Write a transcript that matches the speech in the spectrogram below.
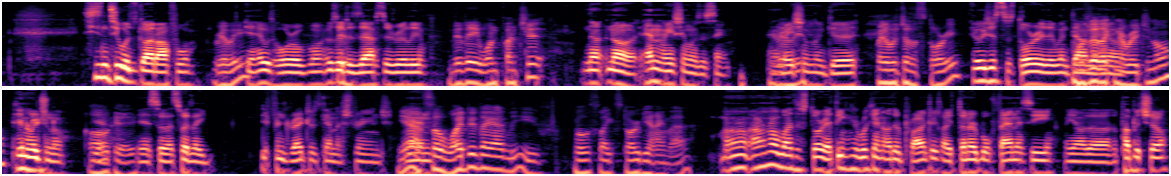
Season two was god awful. Really? Yeah, it was horrible. It was a disaster, really. Did they one punch it? No, no, animation was the same. Animation looked good. But it was just a story. It was just a story. They went down. was it the like an hill. original? It's an original. Oh, yeah. okay. Yeah, so that's why like different directors kind of strange. Yeah. And, so why did they leave? What was like story behind that? uh, I don't know about the story. I think he's working on other projects like Thunderbolt Fantasy, you know, the, the puppet show,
